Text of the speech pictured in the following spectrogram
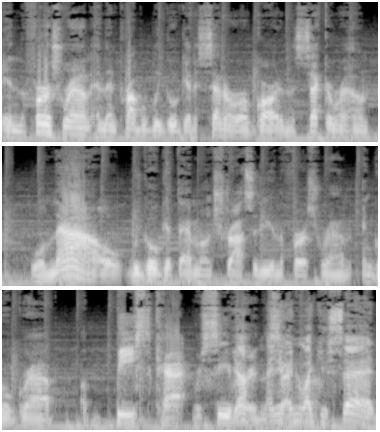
in the first round and then probably go get a center or a guard in the second round. Well, now we go get that monstrosity in the first round and go grab a beast cat receiver Yeah, in the and, second and like round. you said,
